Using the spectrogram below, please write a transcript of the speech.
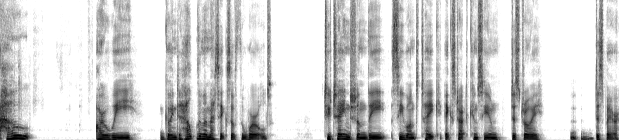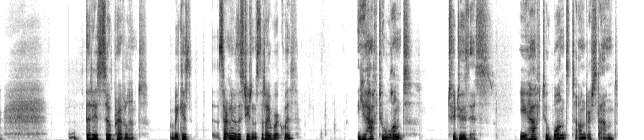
How are we going to help the memetics of the world to change from the see, want, take, extract, consume, destroy, despair that is so prevalent? Because certainly with the students that I work with, you have to want to do this. You have to want to understand.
